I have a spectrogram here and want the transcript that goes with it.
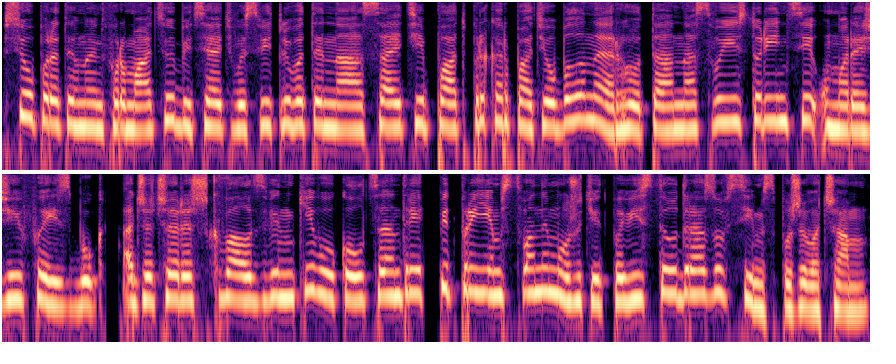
Всю оперативну інформацію обіцяють висвітлювати на сайті ПАД Прикарпаття та на своїй сторінці у мережі Фейсбук. Адже через шквал дзвінків у кол-центрі підприємства не можуть відповісти одразу всім споживачам.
